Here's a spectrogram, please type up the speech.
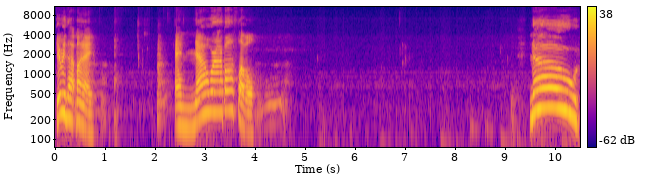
Give me that money. And now we're at a boss level. No!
